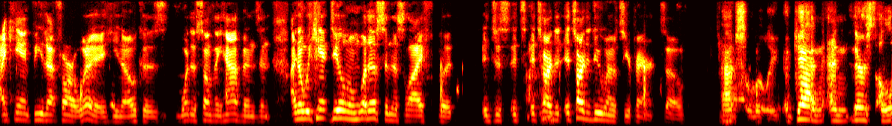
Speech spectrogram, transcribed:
I can't be that far away, you know, because what if something happens? And I know we can't deal in what ifs in this life, but it just it's it's hard to it's hard to do when it's your parent. So. Absolutely. Again, and there's a,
